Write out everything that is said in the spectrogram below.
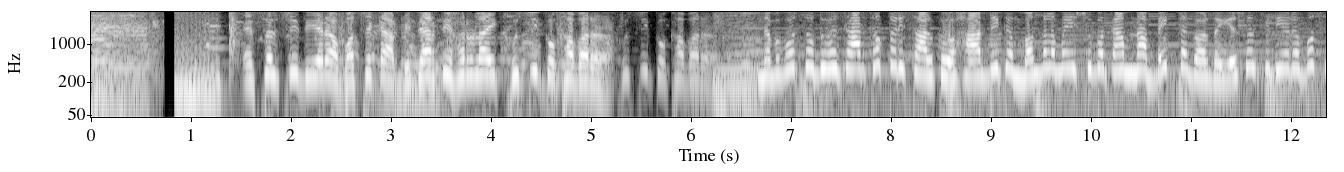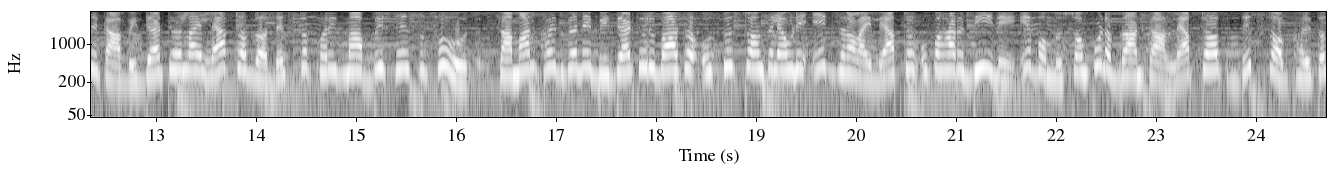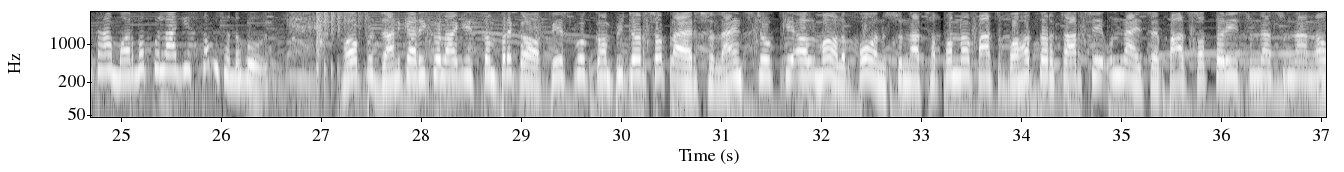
एसएलसी दिएर बसेका विद्यार्थीहरूलाई खुसीको खबर। खुसीको खबर। नववर्ष दुई हजार सत्तरी सालको हार्दिक मङ्गलमय शुभकामना व्यक्त गर्दै एसएलसी दिएर बसेका विद्यार्थीहरूलाई ल्यापटप र डेस्कटप खरिदमा विशेष छुट। सामान खरिद गर्ने विद्यार्थीहरूबाट उत्कृष्ट अङ्क ल्याउने एकजनालाई ल्यापटप उपहार दिइने एवं सम्पूर्ण ब्रान्डका ल्यापटप डेस्कटप खरिद तथा मर्मतको लागि सम्झनुहोस्। थप जानकारीको लागि सम्पर्क फेसबुक कम्प्युटर सप्लायर्स लायन्स चोक केएल मल फोन शून्य छप्पन्न पाँच बहत्तर चार सय उन्नाइस पाँच सत्तरी शून्य शून्य नौ।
